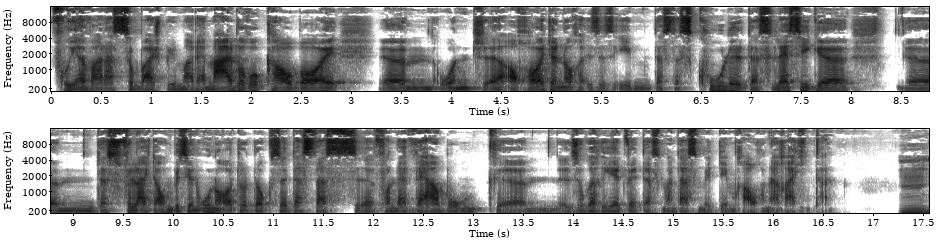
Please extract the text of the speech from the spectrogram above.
Früher war das zum Beispiel mal der Marlboro Cowboy ähm, und äh, auch heute noch ist es eben, dass das coole, das lässige, ähm, das vielleicht auch ein bisschen unorthodoxe, dass das äh, von der Werbung ähm, suggeriert wird, dass man das mit dem Rauchen erreichen kann. Mm,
